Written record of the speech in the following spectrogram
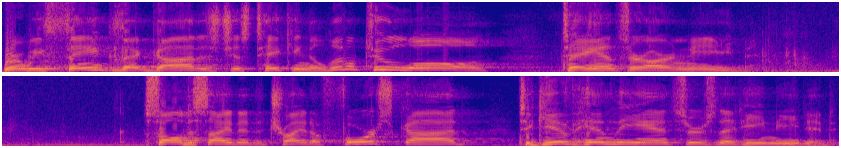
where we think that God is just taking a little too long to answer our need. Saul decided to try to force God to give him the answers that he needed.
